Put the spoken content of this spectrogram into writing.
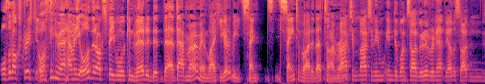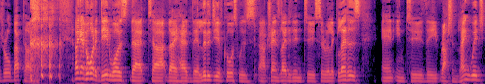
Orthodox Christian. Well, think about how many Orthodox people were converted at, that at that moment. Like, you got to be saint- sanctified at that time, right? march them, march them in, into one side of the river and out the other side, and they're all baptized. okay, but what it did was that uh, they had their liturgy, of course, was uh, translated into Cyrillic letters and into the Russian language.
